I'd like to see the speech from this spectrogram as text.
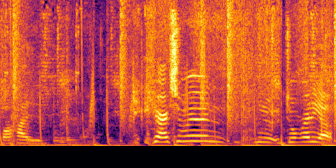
five. Here, actually, you don't ready up.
